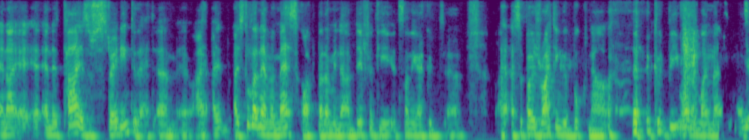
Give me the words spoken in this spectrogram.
and I and it ties straight into that. Um, I, I, I still don't have a mascot, but I mean, I'm definitely it's something I could. Uh, I, I, suppose writing a book now could be one of my mascots.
